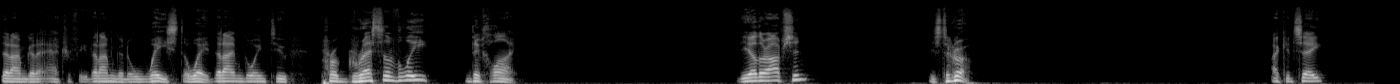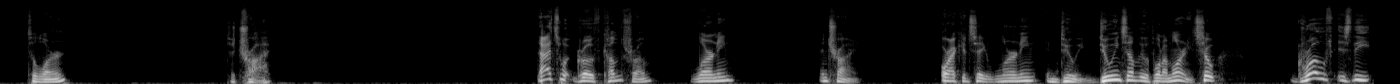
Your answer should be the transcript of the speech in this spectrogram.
that I'm going to atrophy, that I'm going to waste away, that I'm going to progressively decline. The other option is to grow. I could say to learn, to try. That's what growth comes from learning and trying. Or I could say learning and doing, doing something with what I'm learning. So growth is the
